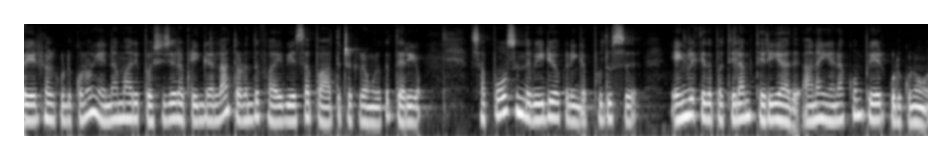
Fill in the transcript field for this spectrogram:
பெயர்கள் கொடுக்கணும்? என்ன மாதிரி ப்ரொசீஜர் அப்படிங்கிறலாம் தொடர்ந்து ஃபைவ் இயர்ஸாக பார்த்துட்ருக்கிறவங்களுக்கு தெரியும். சப்போஸ் இந்த வீடியோவுக்கு நீங்கள் புதுசு எங்களுக்கு இதை பற்றிலாம் தெரியாது ஆனால் எனக்கும் பேர் கொடுக்கணும்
